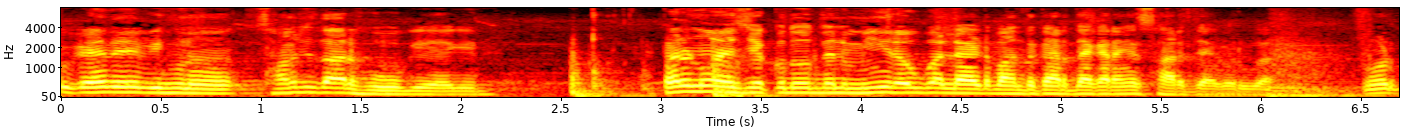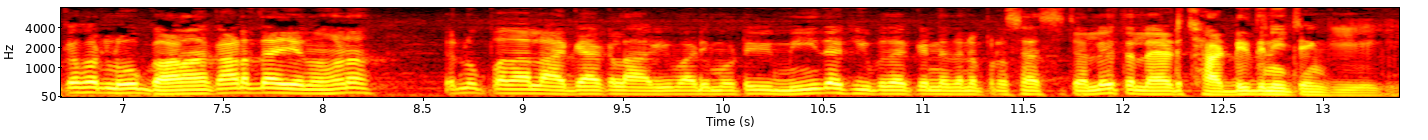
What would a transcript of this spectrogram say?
ਉਹ ਕਹਿੰਦੇ ਵੀ ਹੁਣ ਸਮਝਦਾਰ ਹੋ ਗਏ ਹੈਗੇ। ਪਰ ਉਹਨੂੰ ਐਸੇ ਇੱਕ ਦੋ ਦਿਨ ਮੀਂਹ ਰਹੂਗਾ, ਲਾਈਟ ਬੰਦ ਕਰ ਦਿਆ ਕਰਾਂਗੇ, ਸਰ ਜਾ ਕਰੂਗਾ। ਮੁੜ ਕੇ ਫਿਰ ਲੋਕ ਗਾਲਾਂ ਕੱਢਦਾ ਜਦੋਂ ਹਨਾ? ਤੈਨੂੰ ਪਤਾ ਲੱਗ ਗਿਆ ਕਲਾ ਗਈ ਮਾੜੀ ਮੋਟੀ ਵੀ ਮੀਂਹ ਦਾ ਕੀ ਪਤਾ ਕਿੰਨੇ ਦਿਨ ਪ੍ਰੋਸੈਸ ਚੱਲੇ, ਤੇ ਲਾਈਟ ਛੱਡ ਹੀ ਦੇਣੀ ਚੰਗੀ ਹੈਗੀ।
